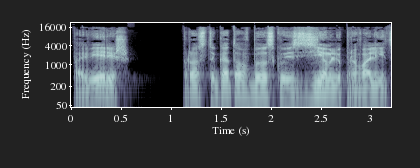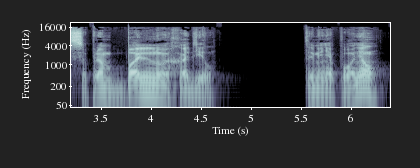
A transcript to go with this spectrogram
Поверишь, просто готов был сквозь землю провалиться, прям больной ходил. Ты меня понял?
